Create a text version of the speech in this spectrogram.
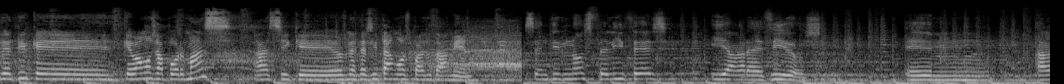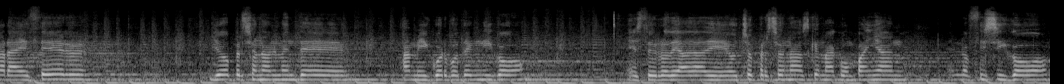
decir que, que vamos a por más, así que os necesitamos para eso también. sentirnos felices y agradecidos. Em, agradecer yo personalmente a mi cuerpo técnico. Estoy rodeada de ocho personas que me acompañan en lo físico,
